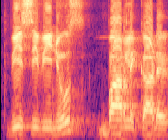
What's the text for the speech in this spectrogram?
V C V news Parlikkad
